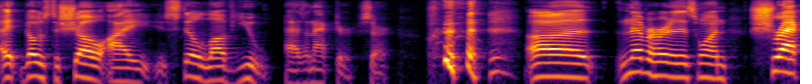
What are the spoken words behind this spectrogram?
it goes to show I still love you as an actor, sir. uh, never heard of this one. Shrek,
